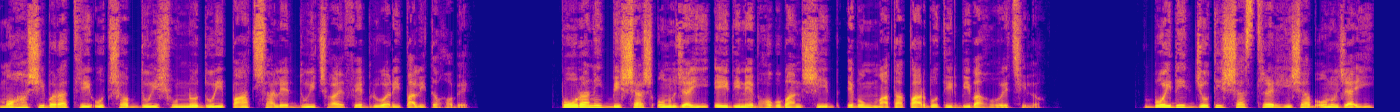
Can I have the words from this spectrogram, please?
মহাশিবরাত্রি উৎসব দুই শূন্য দুই পাঁচ সালের দুই ছয় ফেব্রুয়ারি পালিত হবে। পৌরাণিক বিশ্বাস অনুযায়ী এই দিনে ভগবান শিব এবং মাতা পার্বতীর বিবাহ হয়েছিল। বৈদিক জ্যোতিষশাস্ত্রের হিসাব অনুযায়ী,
